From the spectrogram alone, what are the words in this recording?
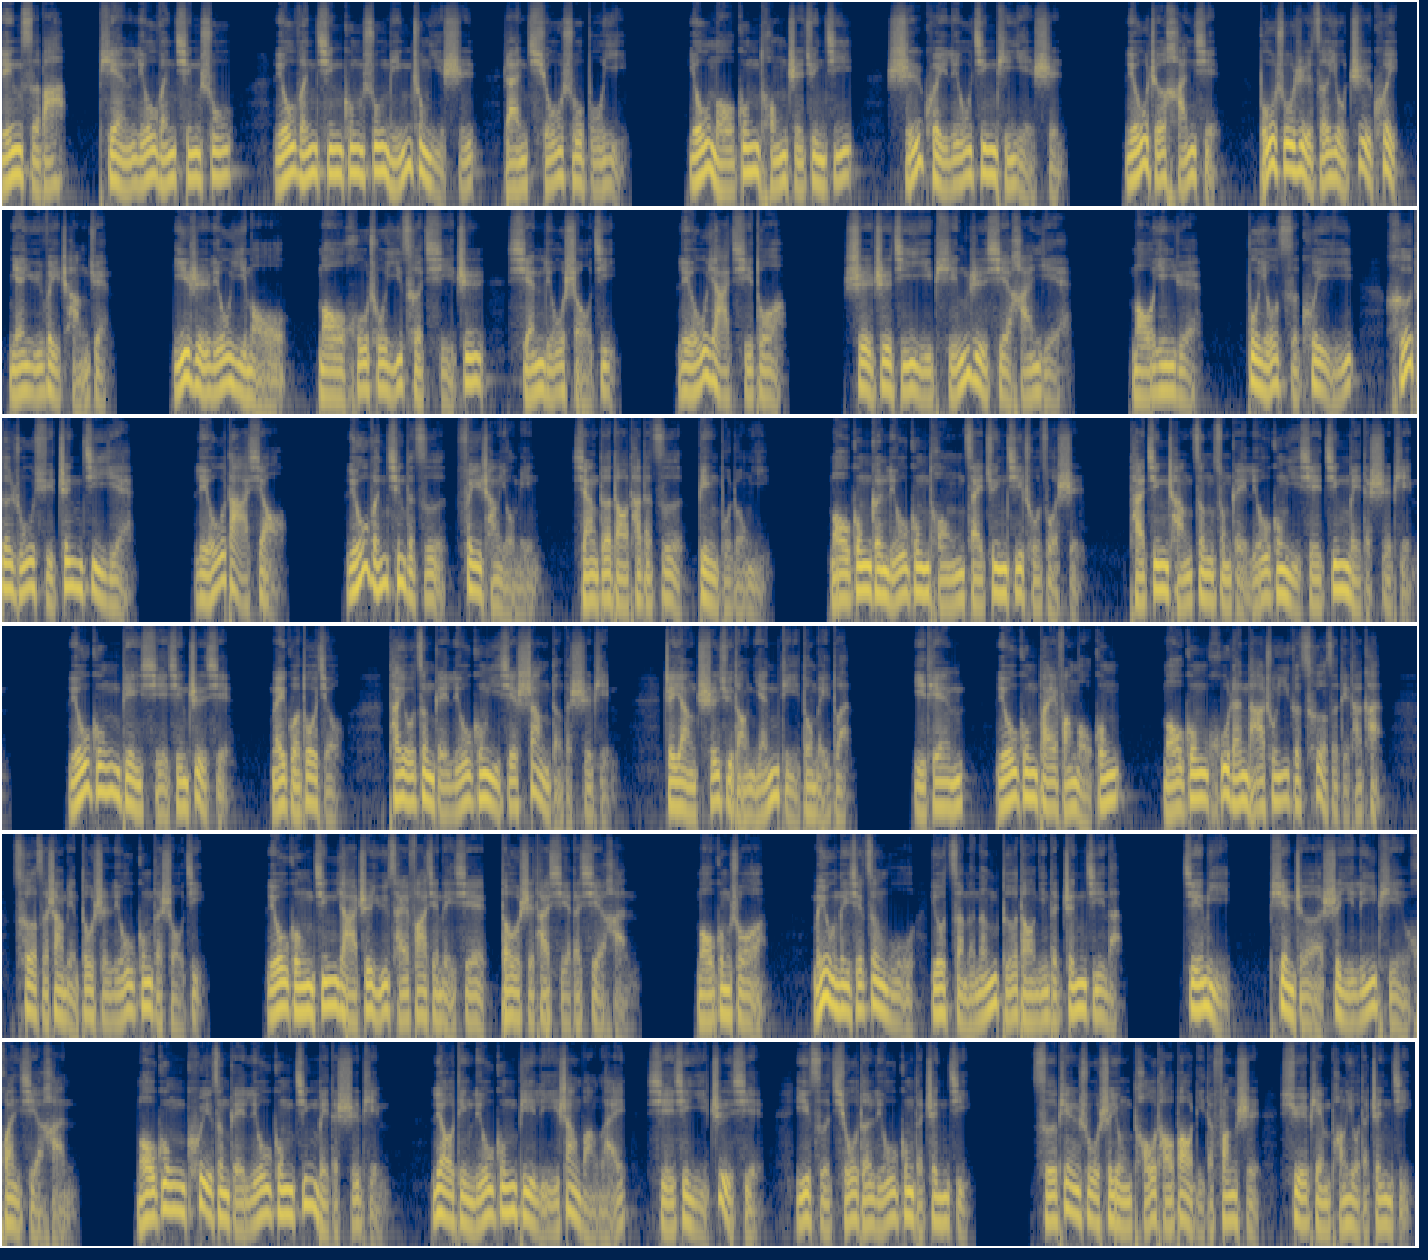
零四八骗刘文清书，刘文清公书名重一时，然求书不易。有某公同治军机，实馈刘精品饮食。刘哲寒谢，不数日则又至馈，年余未尝倦。一日，刘义某某呼出一册启之，闲刘手记。刘亚其多，视之即以平日谢寒也。某因曰：“不由此愧疑，何得如许真迹也？”刘大笑。刘文清的字非常有名，想得到他的字并不容易。某公跟刘公同在军机处做事，他经常赠送给刘公一些精美的食品，刘公便写信致谢。没过多久，他又赠给刘公一些上等的食品，这样持续到年底都没断。一天，刘公拜访某公，某公忽然拿出一个册子给他看，册子上面都是刘公的手迹。刘公惊讶之余，才发现那些都是他写的谢函。某公说。没有那些赠物，又怎么能得到您的真迹呢？揭秘：骗者是以礼品换谢函。某公馈赠给刘公精美的食品，料定刘公必礼尚往来，写信以致谢，以此求得刘公的真迹。此骗术是用投桃报李的方式削骗朋友的真迹。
